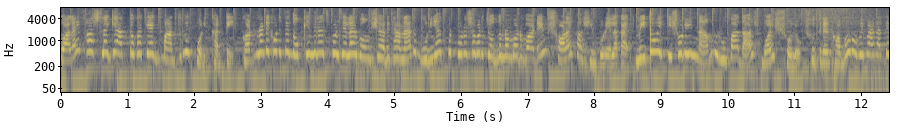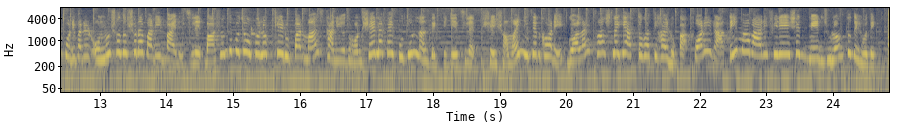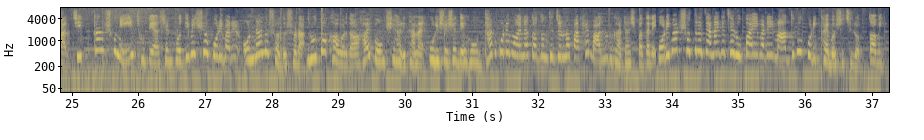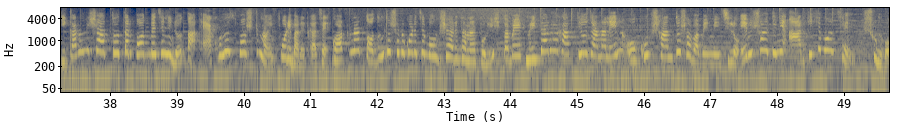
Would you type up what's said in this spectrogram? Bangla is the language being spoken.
গলায় ফাঁস লাগিয়ে আত্মঘাতী এক মাধ্যমিক পরীক্ষার্থী। ঘটনাটি ঘটেছে দক্ষিণ দিনাজপুর জেলার বংশীহারি থানার বুনিয়াদপুর পৌরসভার চোদ্দ নম্বর ওয়ার্ডের সরাই কাশিমপুর এলাকায়। মৃত ওই কিশোরীর নাম রূপা দাস, বয়স ষোলো। সূত্রের খবর, রবিবার রাতে পরিবারের অন্য সদস্যরা বাড়ির বাইরে ছিলেন। বাসন্তী পুজো উপলক্ষে রূপার মা স্থানীয় ধনসা এলাকায় পুতুল নাচ দেখতে গিয়েছিলেন। সেই সময় নিজের ঘরে গলায় ফাঁস লাগিয়ে আত্মঘাতী হয় রূপা। পরে রাতেই মা বাড়ি ফিরে এসে মেয়ের ঝুলন্ত দেহ দেখতে পান। চিৎকার শুনে ছুটে আসেন প্রতিবেশী ও পরিবারের অন্যান্য সদস্যরা। দ্রুত খবর দেওয়া হয় বংশীহারি থানায় পুলিশ এসে দেহ উদ্ধার করে ময়না তদন্তের জন্য পাঠায় বালুরঘাট হাসপাতালে। পরিবার সূত্রে জানা গেছে, রূপা এবারের মাধ্যমিক পরীক্ষায় বসেছিল। তবে কি কারণে সে আত্মহত্যার পথ বেছে নিল তা এখনও স্পষ্ট নয় পরিবারের কাছে। ঘটনার তদন্ত শুরু করেছে বংশীহারি থানার পুলিশ, তবে মৃতার এক আত্মীয় জানালেন, ও খুব শান্ত স্বভাবের মেয়ে ছিল। এ বিষয়ে তিনি আর কি কি বলছেন, শুনব।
